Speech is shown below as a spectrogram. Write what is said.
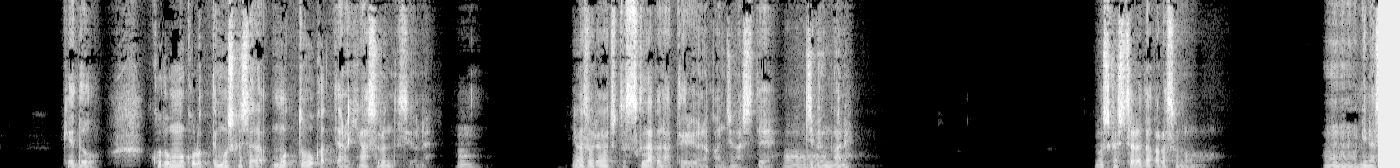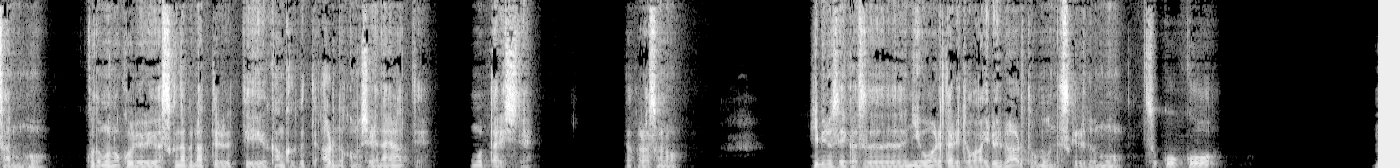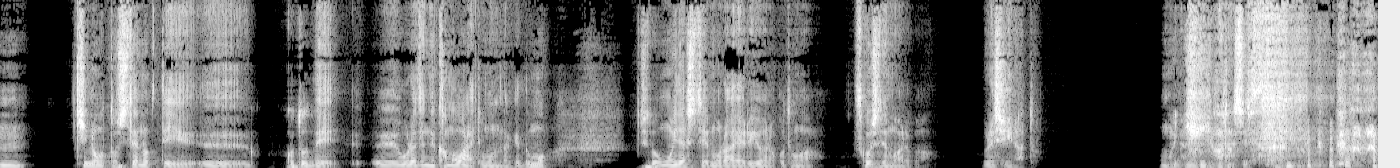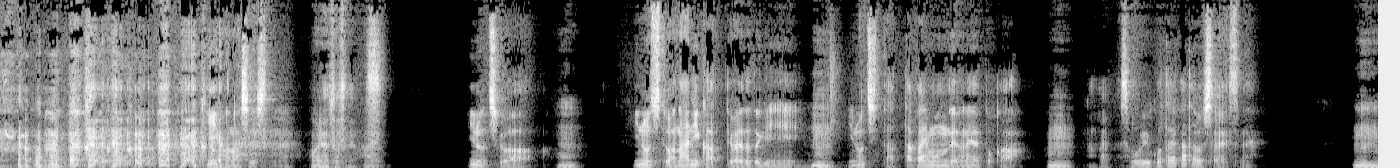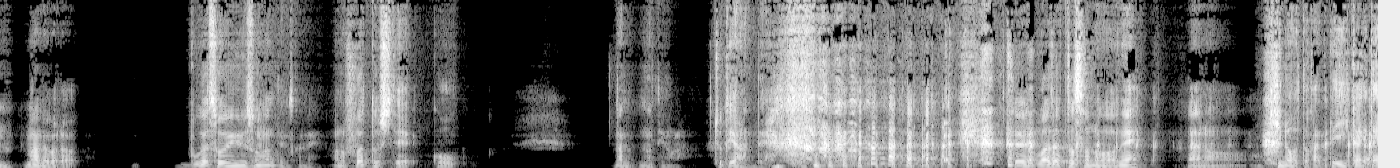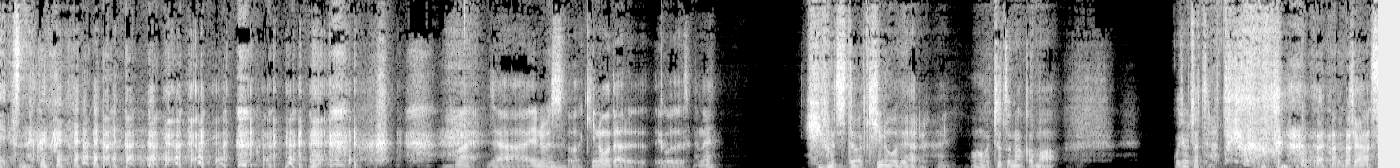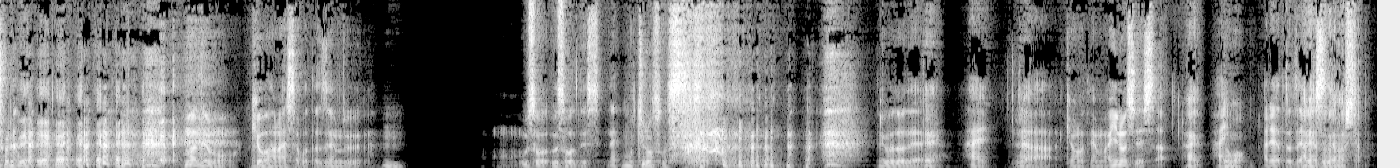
けど、子供の頃ってもしかしたらもっと多かったような気がするんですよね。うん。今それがちょっと少なくなっているような感じがして自分がね。もしかしたらだからその、うん、皆さんも子供の頃よりは少なくなってるっていう感覚ってあるのかもしれないなって思ったりして。だからその、日々の生活に追われたりとかいろいろあると思うんですけれども、そこをこう、うん、機能としてのっていうことで、えー俺は全然構わないと思うんだけども、ちょっと思い出してもらえるようなことが少しでもあれば嬉しいなと思います。いい話です。いい話でしたね。ありがとうございます。命は、うん。命とは何かって言われた時に、うん。命ってあったかいもんだよねとか、うん。なんかやっぱそういう答え方をしたいですね。うん。まあだから、僕はそういう、そうなんていうんですかね。あの、ふわっとして、こう、なん、なんていうのかな。ちょっと嫌なんで。それわざとそのね、あの、機能とかって言い換えたいですね。はい。じゃあ、命とは機能であるっていうことですかね。命とは機能である。はい。あちょっとなんかまあ、ごちゃごちゃってなったけど。じゃあ、それで。まあでも、今日話したことは全部、うん。嘘、嘘ですよね。もちろんそうです。ということで、ええはい。じゃあ、今日のテーマは命でした。はい。はい。どうも。ありがとうございましたありがとうござい。ました。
